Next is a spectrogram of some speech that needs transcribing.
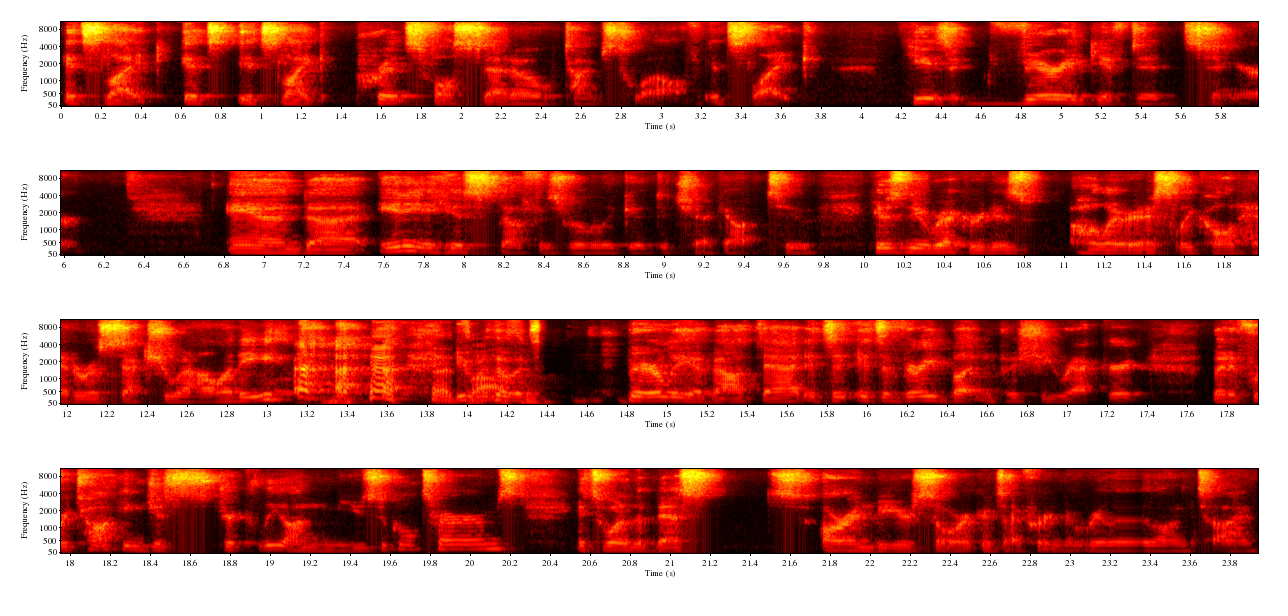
it's like it's it's like Prince falsetto times twelve. It's like he is a very gifted singer. And uh, any of his stuff is really good to check out too. His new record is hilariously called Heterosexuality, even awesome. though it's barely about that. It's a, it's a very button pushy record, but if we're talking just strictly on musical terms, it's one of the best R&B or soul records I've heard in a really long time.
